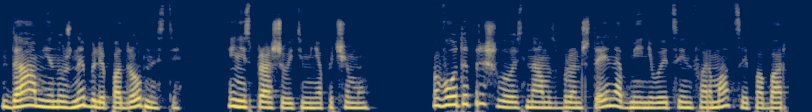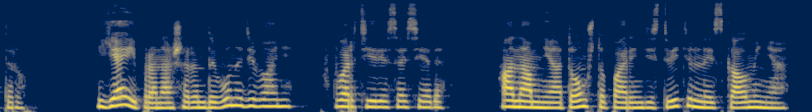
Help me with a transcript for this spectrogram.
Да, мне нужны были подробности, и не спрашивайте меня почему. Вот и пришлось нам с Бронштейн обмениваться информацией по бартеру. Я и про наше рандеву на диване в квартире соседа. Она мне о том, что парень действительно искал меня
